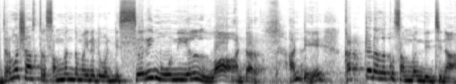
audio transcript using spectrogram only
ధర్మశాస్త్ర సంబంధమైనటువంటి సెరిమోనియల్ లా అంటారు. అంటే కట్టడలకు సంబంధించిన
